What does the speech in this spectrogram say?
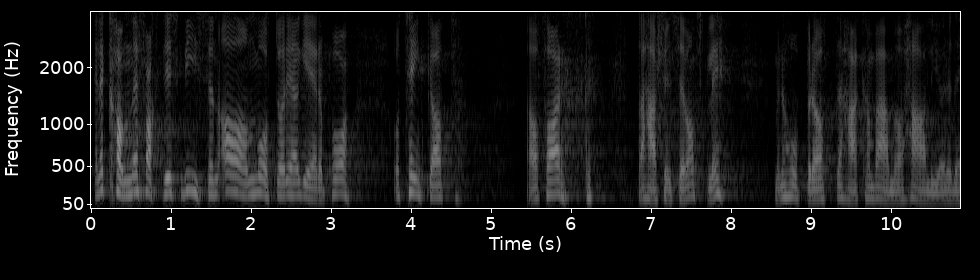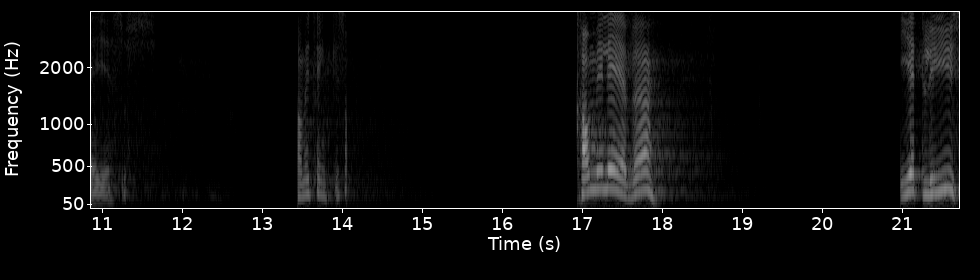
Eller kan jeg faktisk vise en annen måte å reagere på og tenke at ja, far, det her syns jeg er vanskelig, men jeg håper at det her kan være med å herliggjøre det Jesus. Kan vi tenke sånn? Kan vi leve i et lys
